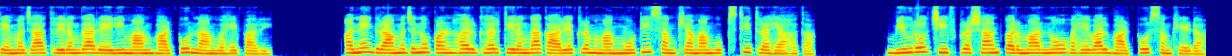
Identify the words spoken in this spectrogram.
તેમજ આ ત્રિરંગા રેલી માંગ ભાટપુર નામ વહેપારી અને ગ્રામજનો પણ હર ઘર તિરંગા કાર્યક્રમમાં મોટી સંખ્યામાં ઉપસ્થિત રહ્યા હતા. બ્યુરો ચીફ પ્રશાંત પરમારનો અહેવાલ ભાટપુર સંખેડા.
